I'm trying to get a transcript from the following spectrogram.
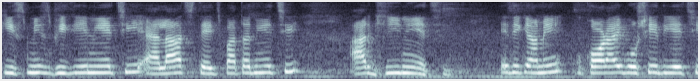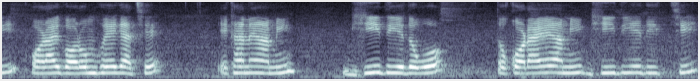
কিশমিশ ভিজিয়ে নিয়েছি, এলাচ, তেজপাতা নিয়েছি, আর ঘি নিয়েছি। এদিকে আমি কড়াই বসিয়ে দিয়েছি। কড়াই গরম হয়ে গেছে। এখানে আমি ঘি দিয়ে দেবো। তো কড়াইয়ে আমি ঘি দিয়ে দিচ্ছি।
